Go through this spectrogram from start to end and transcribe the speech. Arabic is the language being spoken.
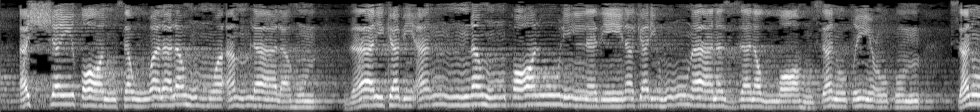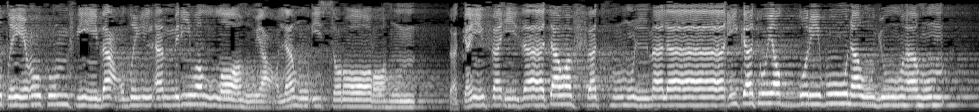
الشيطان سول لهم وأملى لهم ذلك بأنهم قالوا للذين كرهوا ما نزل الله سنطيعكم سنطيعكم في بعض الأمر والله يعلم إسرارهم فكيف إذا توفتهم الملائكة يضربون وجوههم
